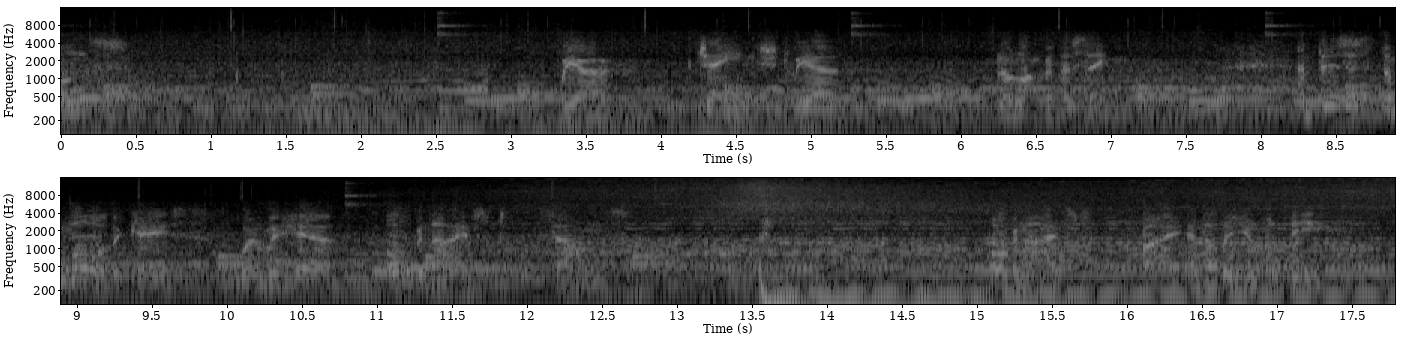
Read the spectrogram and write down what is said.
sounds, we are changed. We are no longer the same. And this is the more the case when we hear organized sounds, organized by another human being.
